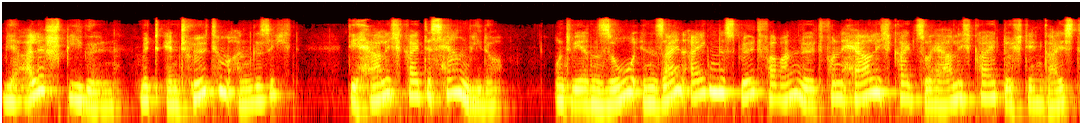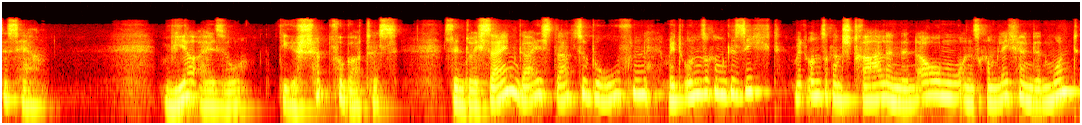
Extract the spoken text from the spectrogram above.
wir alle spiegeln mit enthülltem Angesicht die Herrlichkeit des Herrn wieder und werden so in sein eigenes Bild verwandelt, von Herrlichkeit zu Herrlichkeit durch den Geist des Herrn. Wir also, die Geschöpfe Gottes, sind durch seinen Geist dazu berufen, mit unserem Gesicht, mit unseren strahlenden Augen, unserem lächelnden Mund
